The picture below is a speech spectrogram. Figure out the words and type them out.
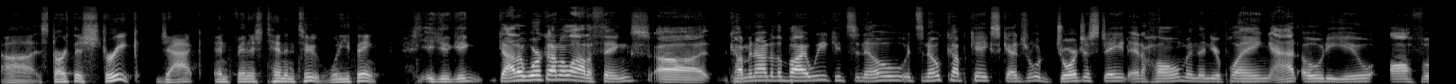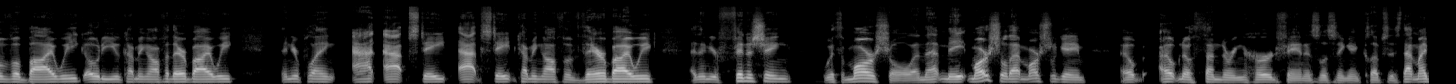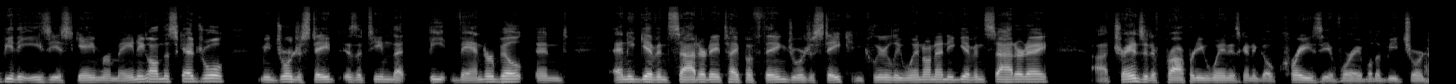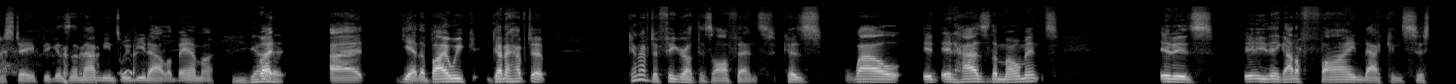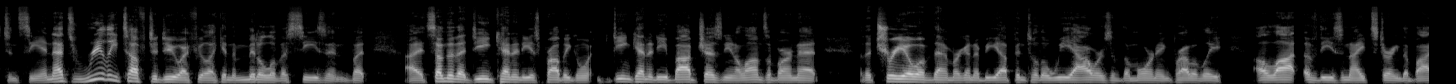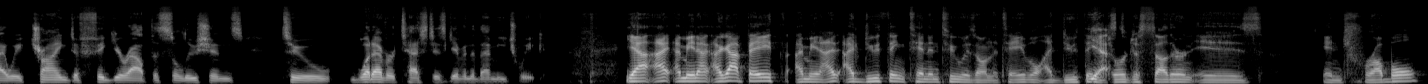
uh, start this streak, Jack, and finish ten and two. What do you think? you, you got to work on a lot of things. Uh, coming out of the bye week, it's no it's no cupcake schedule. Georgia State at home, and then you're playing at ODU off of a bye week. ODU coming off of their bye week, then you're playing at App State. App State coming off of their bye week, and then you're finishing with Marshall. And that Marshall that Marshall game. I hope I hope no Thundering Herd fan is listening and clips this. That might be the easiest game remaining on the schedule I mean, Georgia State is a team that beat Vanderbilt and any given Saturday type of thing. Georgia State can clearly win on any given Saturday. Uh, transitive property win is going to go crazy if we're able to beat Georgia State because then that means we beat Alabama. You got but, it. Uh, yeah, the bye week gonna have to gonna have to figure out this offense because while it, it has the moments, it is Eh, they got to find that consistency. And that's really tough to do, I feel like, in the middle of a season. But uh, it's something that Dean Kennedy is probably going, Dean Kennedy, Bob Chesney, and Alonzo Barnett, the trio of them are going to be up until the wee hours of the morning, probably a lot of these nights during the bye week, trying to figure out the solutions to whatever test is given to them each week. Yeah, I, I mean, I, I, got faith. I mean, I, I do think 10 and 2 is on the table. I do think yes. Georgia Southern is in trouble.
